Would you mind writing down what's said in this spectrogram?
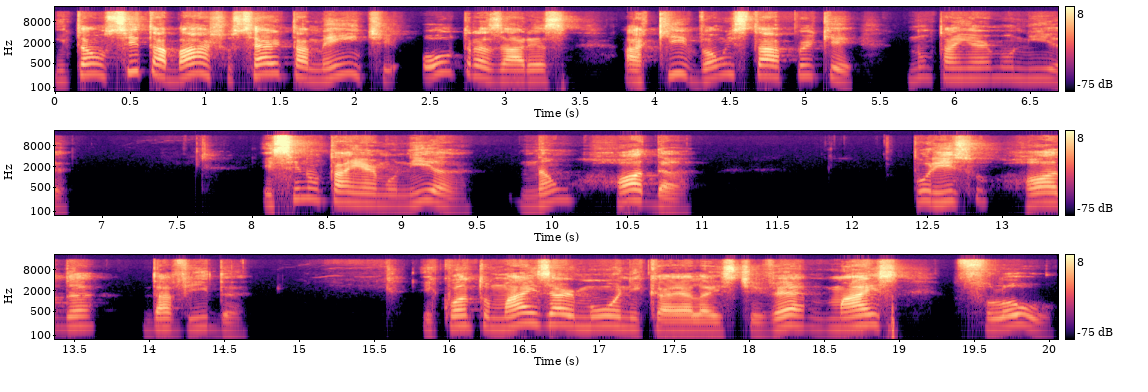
Então, se está baixo, certamente outras áreas aqui vão estar, porque não está em harmonia. E se não está em harmonia, não roda. Por isso, roda da vida. E quanto mais harmônica ela estiver, mais flow,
